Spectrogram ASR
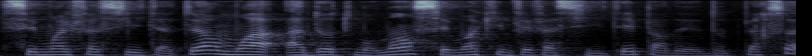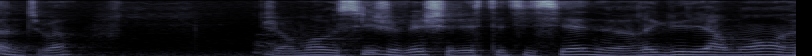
c'est moi le facilitateur. Moi, à d'autres moments, c'est moi qui me fais faciliter par d'autres personnes, tu vois. Genre moi aussi, je vais chez l'esthéticienne euh, régulièrement euh,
